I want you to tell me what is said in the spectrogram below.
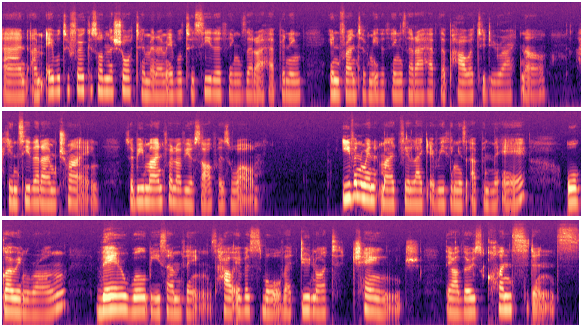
And I'm able to focus on the short term and I'm able to see the things that are happening in front of me, the things that I have the power to do right now. I can see that I'm trying. So be mindful of yourself as well. Even when it might feel like everything is up in the air or going wrong, there will be some things, however small, that do not change. There are those constants.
